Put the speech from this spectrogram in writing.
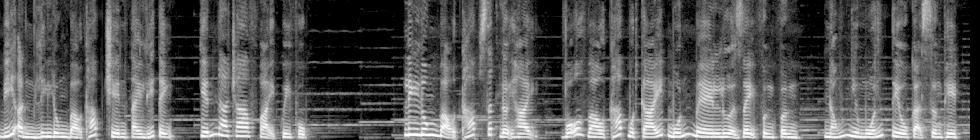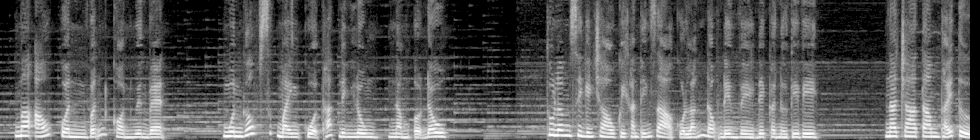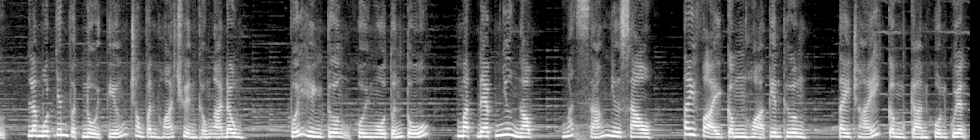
bí ẩn linh lung bảo tháp trên tay Lý Tịnh khiến Na Tra phải quy phục. Linh lung bảo tháp rất lợi hại, vỗ vào tháp một cái bốn bề lửa dậy phừng phừng, nóng như muốn tiêu cả xương thịt, mà áo quần vẫn còn nguyên vẹn. Nguồn gốc sức mạnh của tháp linh lung nằm ở đâu? Thu Lâm xin kính chào quý khán thính giả của Lắng Động Đêm về DKN TV. Na Cha Tam Thái Tử là một nhân vật nổi tiếng trong văn hóa truyền thống Á Đông. Với hình tượng khôi ngô tuấn tú, mặt đẹp như ngọc, mắt sáng như sao, tay phải cầm hỏa tiên thương, tay trái cầm càn khôn quyện,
